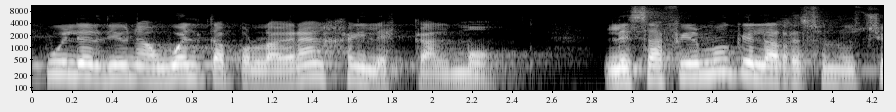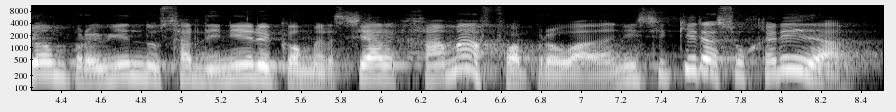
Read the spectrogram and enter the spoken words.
Squiller dio una vuelta por la granja y les calmó. Les afirmó que la resolución prohibiendo usar dinero y comerciar jamás fue aprobada, ni siquiera sugerida.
